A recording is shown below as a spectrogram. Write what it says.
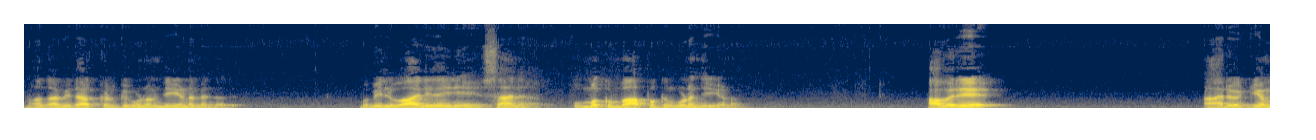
മാതാപിതാക്കൾക്ക് ഗുണം ചെയ്യണമെന്നത്. മൊബിൽ വാലിദൈനി എഹ്സാന ഉമ്മക്കും വാപ്പക്കും ഗുണം ചെയ്യണം. അവർ ആരോഗ്യം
